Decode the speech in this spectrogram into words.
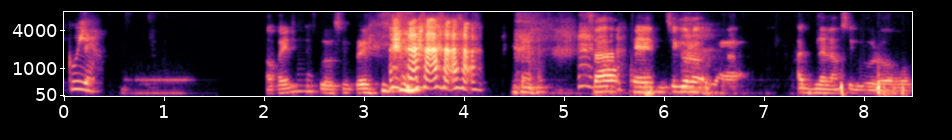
Kuya. Okay na, closing prayer. sa akin, siguro, yeah, add na lang siguro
